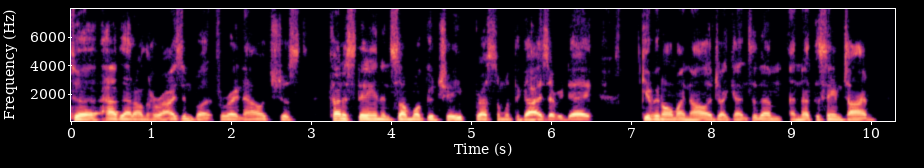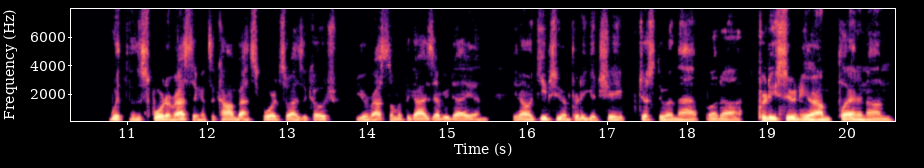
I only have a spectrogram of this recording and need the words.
to have that on the horizon. But for right now, it's just kind of staying in somewhat good shape, wrestling with the guys every day, giving all my knowledge I can to them, and at the same time with the sport of wrestling, it's a combat sport. So as a coach, you're wrestling with the guys every day, and you know it keeps you in pretty good shape just doing that. But uh, pretty soon here, I'm planning on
